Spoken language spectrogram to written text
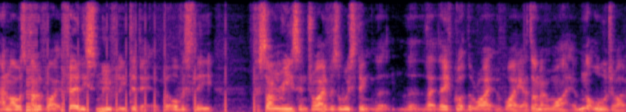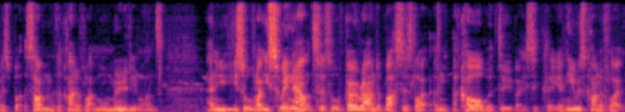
and I was kind of like fairly smoothly did it, but obviously. For some reason, drivers always think that, that, that they've got the right of way. I don't know why. Not all drivers, but some of the kind of like more moody ones. And you, you sort of like you swing out to sort of go round a bus as like an, a car would do, basically. And he was kind of like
